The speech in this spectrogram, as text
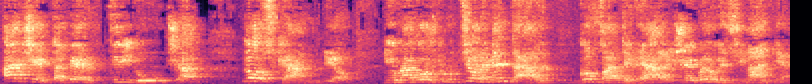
accetta per fiducia lo scambio di una costruzione mentale con fatti reali, cioè quello che si mangia.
